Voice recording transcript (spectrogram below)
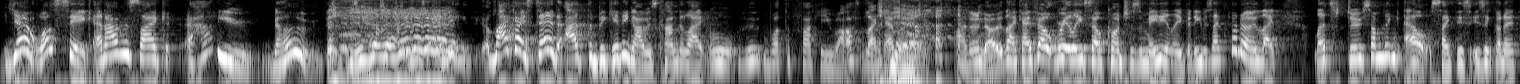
Yeah, it was sick. And I was like, how do you know this? he- like I said at the beginning, I was kind of like, oh, who, what the fuck are you asking? Like, am I, I don't know. Like, I felt really self conscious immediately. But he was like, no, no, like, let's do something else. Like, this isn't going to.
